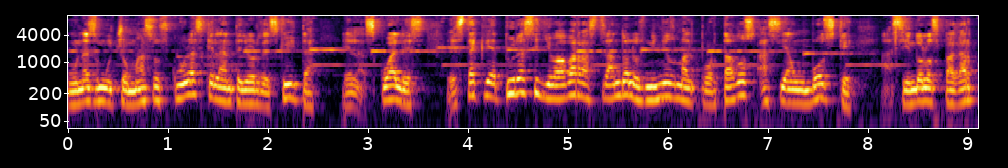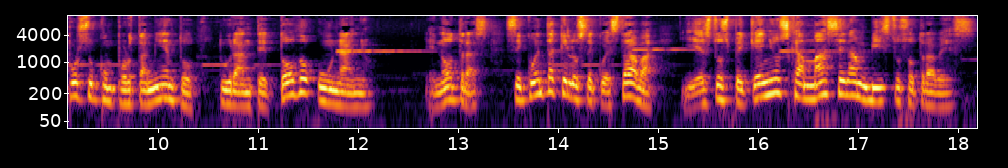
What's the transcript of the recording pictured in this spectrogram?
unas mucho más oscuras que la anterior descrita, en las cuales esta criatura se llevaba arrastrando a los niños malportados hacia un bosque, haciéndolos pagar por su comportamiento durante todo un año. En otras, se cuenta que los secuestraba y estos pequeños jamás serán vistos otra vez.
